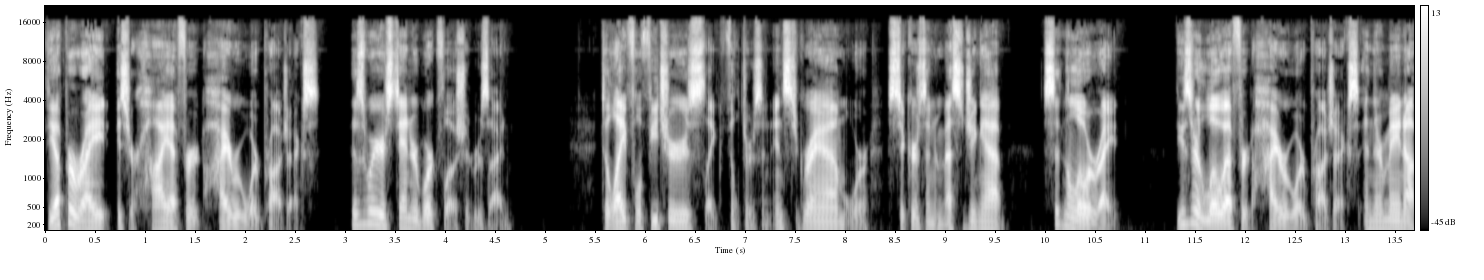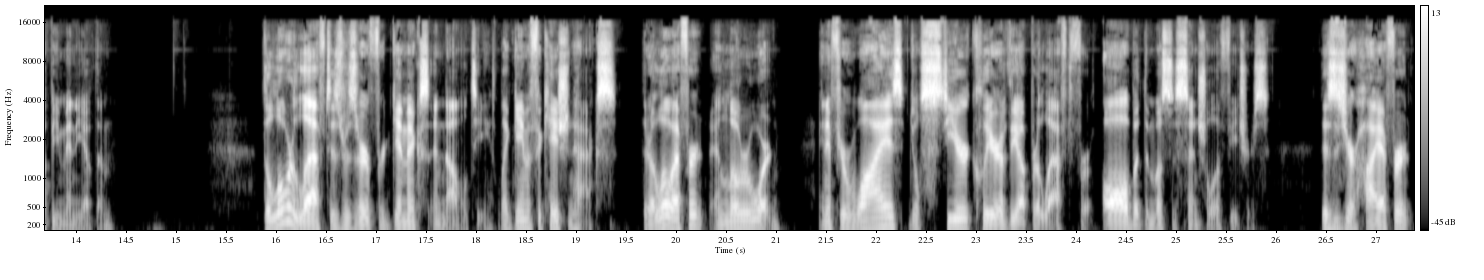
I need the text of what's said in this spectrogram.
The upper right is your high effort, high reward projects. This is where your standard workflow should reside. Delightful features like filters in Instagram or stickers in a messaging app sit in the lower right. These are low effort, high reward projects, and there may not be many of them. The lower left is reserved for gimmicks and novelty, like gamification hacks. They're low effort and low reward. And if you're wise, you'll steer clear of the upper left for all but the most essential of features. This is your high effort,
